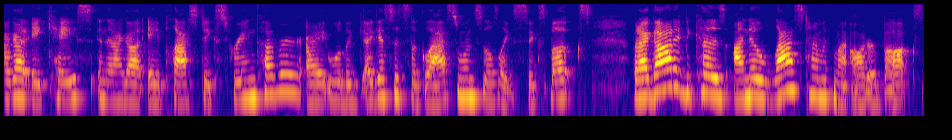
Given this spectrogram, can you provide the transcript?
I got a case and then I got a plastic screen cover. I well, the, I guess it's the glass one, so it was like six bucks. But I got it because I know last time with my OtterBox,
